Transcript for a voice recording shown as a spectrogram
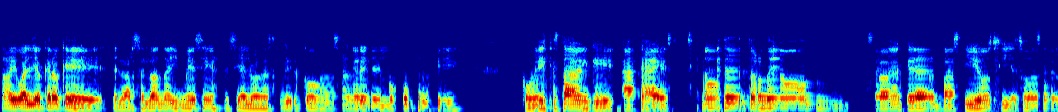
no, igual yo creo que el Barcelona y Messi en especial van a salir con sangre en el ojo porque como dije, saben que acá es. Si no es el torneo, se van a quedar vacíos y eso va a ser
